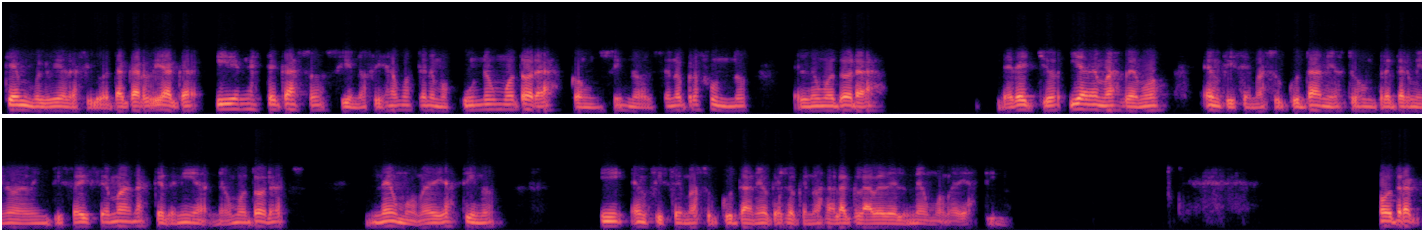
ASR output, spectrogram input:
que envolvía la silueta cardíaca, y en este caso, si nos fijamos, tenemos un neumotoras con un signo del seno profundo, el neumotoras derecho, y además vemos enfisema subcutáneo. Esto es un pretérmino de 26 semanas que tenía neumotórax, neumomediastino y enfisema subcutáneo, que es lo que nos da la clave del neumomediastino. Otra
